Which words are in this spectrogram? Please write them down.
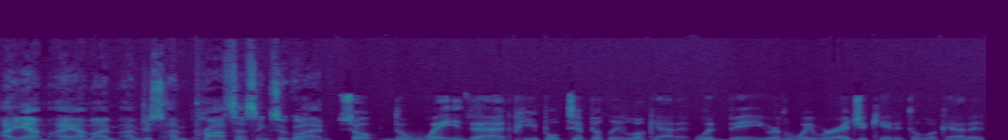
I am. I am. I'm, I'm just, I'm processing. So go ahead. So the way that people typically look at it would be, or the way we're educated to look at it,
